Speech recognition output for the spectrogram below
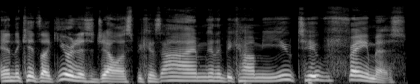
And the kid's like, "You're just jealous because I'm gonna become YouTube famous."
